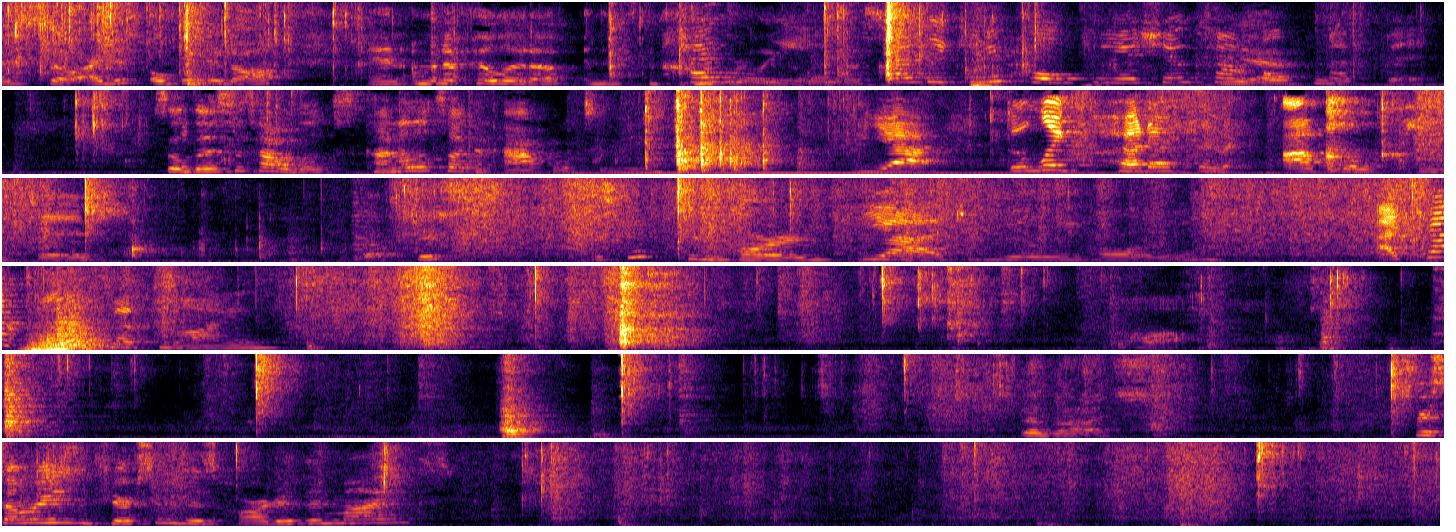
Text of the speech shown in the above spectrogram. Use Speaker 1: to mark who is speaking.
Speaker 1: guys. So I just opened it up and I'm gonna peel it up and it's gonna look really cool.
Speaker 2: Kylie, can you hold me? I still can't
Speaker 1: Yeah.
Speaker 2: open up it.
Speaker 1: So this is how it looks. Kind of looks like an apple to me.
Speaker 2: Yeah, they're like cut up in apple pieces.
Speaker 1: This this one's pretty hard.
Speaker 2: Yeah, it's really hard. I can't open up mine. God.
Speaker 1: Oh gosh. For some reason, Kirsten's is harder than mine.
